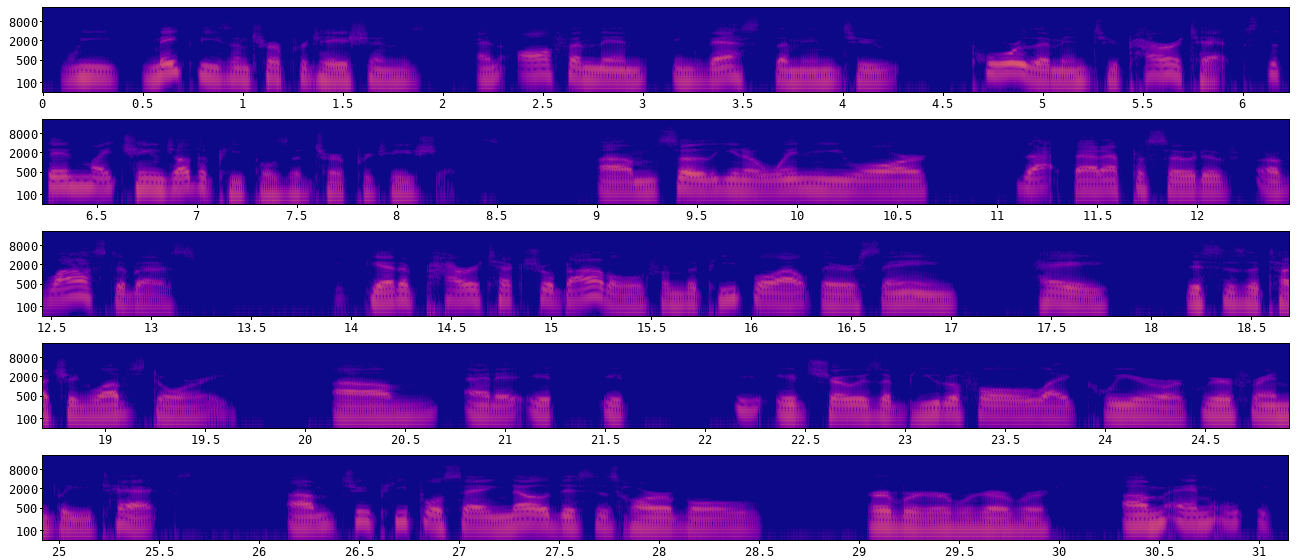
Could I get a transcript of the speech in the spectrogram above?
We make these interpretations and often then invest them into, pour them into paratext that then might change other people's interpretations. Um, so, you know, when you are that, that episode of, of Last of Us, you get a paratextual battle from the people out there saying, hey, this is a touching love story. Um, and it, it, it it shows a beautiful like queer or queer friendly text um, to people saying no this is horrible erber, erber, erber. Um, and it's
